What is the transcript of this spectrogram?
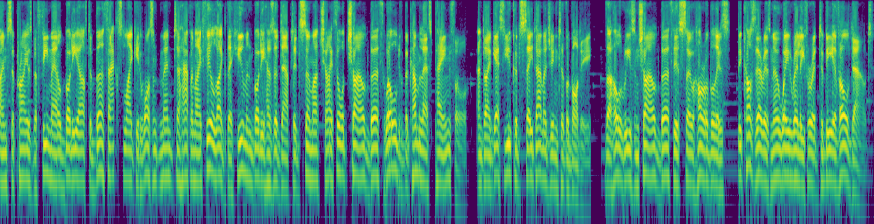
I'm surprised the female body after birth acts like it wasn't meant to happen I feel like the human body has adapted so much I thought childbirth would have become less painful, and I guess you could say damaging to the body. The whole reason childbirth is so horrible is because there is no way really for it to be evolved out.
